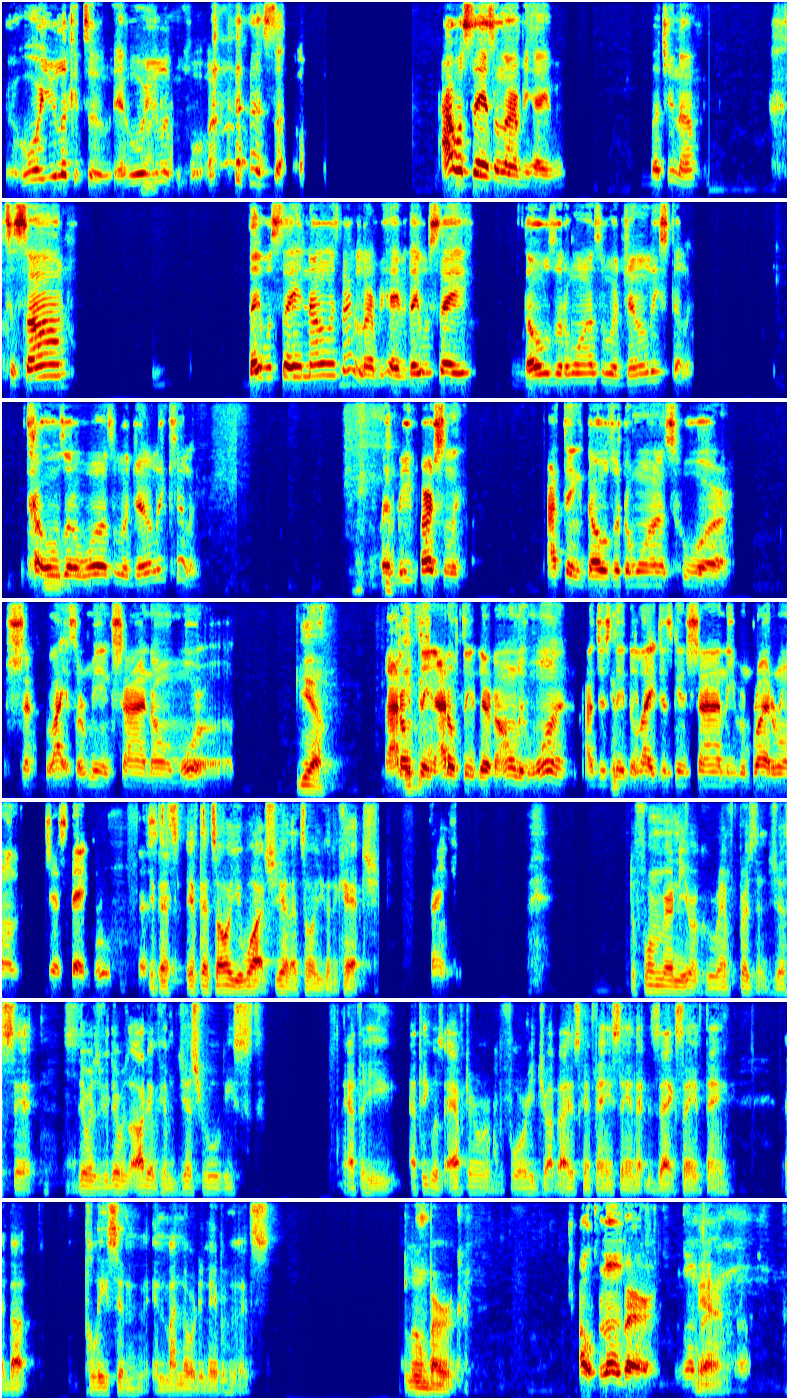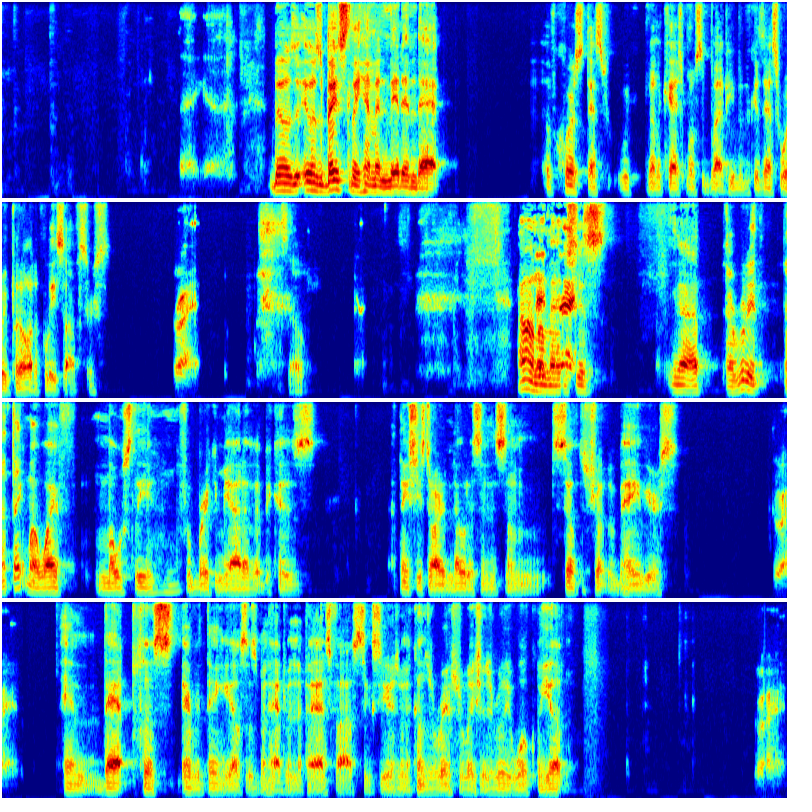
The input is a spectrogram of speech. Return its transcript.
who are you looking to, and who are you looking for? so, I would say it's a learned behavior. But you know, to some, they would say no, it's not a learned behavior. They would say those are the ones who are generally stealing. Those are the ones who are generally killing. But me personally, I think those are the ones who are sh- lights are being shined on more of. Yeah. I don't If- think I don't think they're the only one. I just If- think the light just getting shined even brighter on just that group. That's If it. that's if that's all you watch, yeah, that's all you're gonna catch. Thank you. The former mayor of New York who ran for president just said there was there was audio of him just released after he I think it was after or before he dropped out his campaign saying that exact same thing about policing in, in minority neighborhoods. Bloomberg. Oh, Bloomberg. Bloomberg. Yeah. Oh. That. But it was it was basically him admitting that of course that's we're gonna catch most of black people because that's where we put all the police officers. Right. So I don't know, man. It's just you know, I, I really I thank my wife mostly for breaking me out of it because I think she started noticing some self destructive behaviors. Right. And that plus everything else that's been happening in the past five, six years when it comes to race relations really woke me up. Right.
